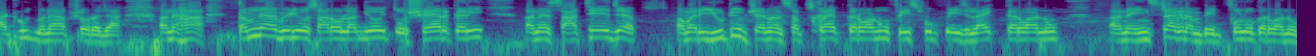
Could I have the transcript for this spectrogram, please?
આટલું જ મને આપશો, રજા. અને હા, તમને આ વીડિયો સારો લાગ્યો હોય તો શેર કરી અને સાથે જ અમારી યુટ્યુબ ચેનલ સબસ્ક્રાઇબ કરવાનું, ફેસબુક પેજ લાઇક કરવાનું અને ઇન્સ્ટાગ્રામ પેજ ફોલો કરવાનું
